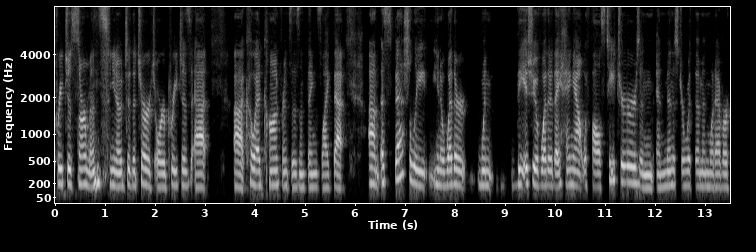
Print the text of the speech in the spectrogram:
preaches sermons, you know, to the church or preaches at uh, co-ed conferences and things like that? Um, especially, you know, whether when the issue of whether they hang out with false teachers and, and minister with them and whatever,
